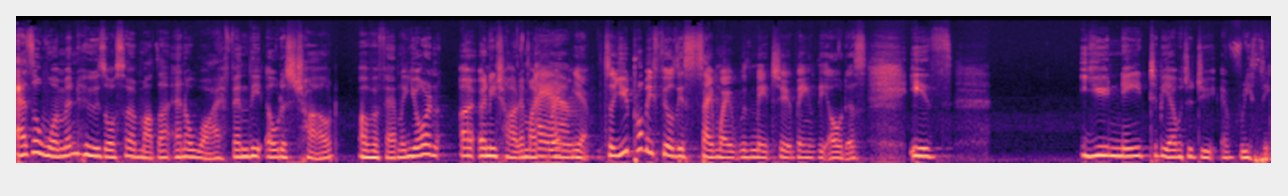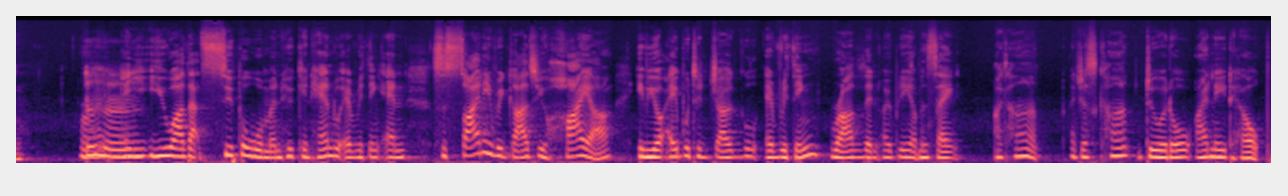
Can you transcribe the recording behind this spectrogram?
As a woman who is also a mother and a wife and the eldest child of a family, you're an only child. Am I, I correct? am. Yeah. So you'd probably feel this same way with me too, being the eldest. Is you need to be able to do everything. Right? And mm-hmm. you, you are that superwoman who can handle everything, and society regards you higher if you're able to juggle everything rather than opening up and saying, I can't. I just can't do it all. I need help.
